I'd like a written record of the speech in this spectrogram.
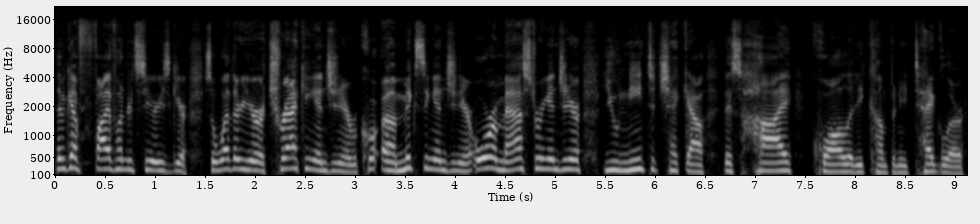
They've got 500 series gear. So whether you're a tracking engineer, uh, mixing engineer, or a mastering engineer, you need to check out this high quality company, Tegeler.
